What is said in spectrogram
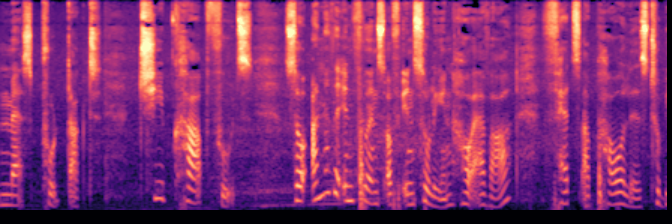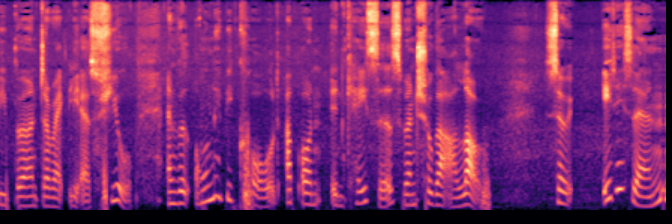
mass product cheap carb foods so under the influence of insulin however fats are powerless to be burned directly as fuel and will only be called up on in cases when sugar are low so it is then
